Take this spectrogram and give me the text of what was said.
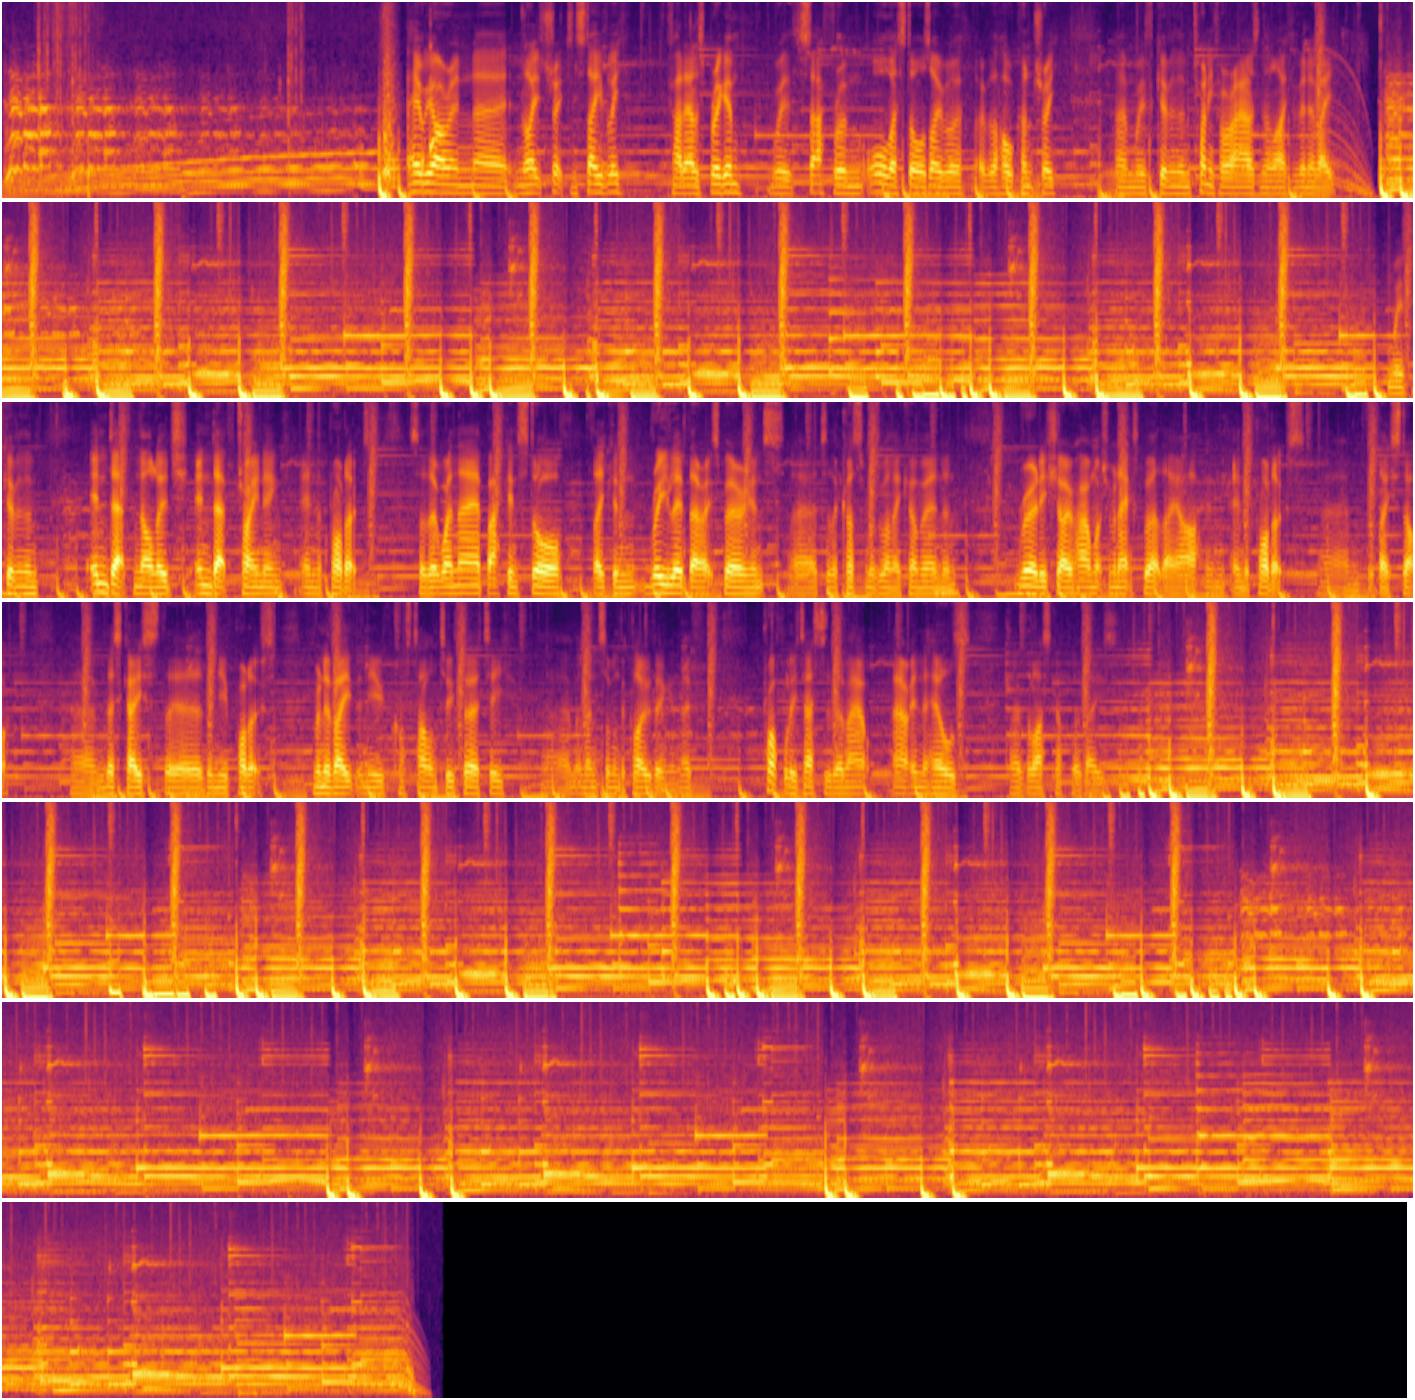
Here we are in, uh, in the Lake District in Staveley. We've had Ellis Brigham with staff from all their stores over, over the whole country and we've given them 24 hours in the life of Inov-8. We've given them in-depth knowledge, in-depth training in the product so that when they're back in store they can relive their experience uh, to the customers when they come in and really show how much of an expert they are in, in the products um, that they stock. Um, in this case, the, the new products Renovate, the new Cross Talon 230, um, and then some of the clothing, and they've properly tested them out, out in the hills over the last couple of days.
